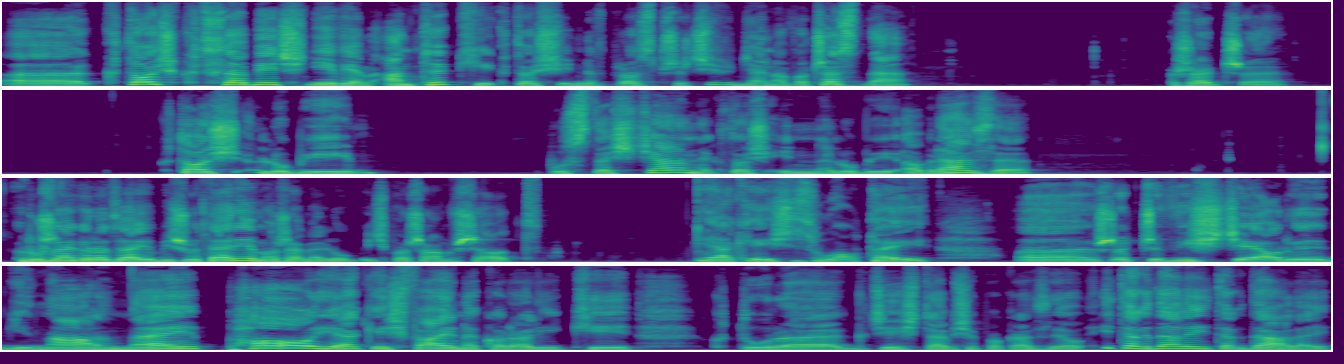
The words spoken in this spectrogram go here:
e, ktoś chce mieć, nie wiem, antyki, ktoś inny wprost przeciwnie, nowoczesne rzeczy, ktoś lubi puste ściany, ktoś inny lubi obrazy. Różnego rodzaju biżuterię możemy lubić, począwszy od jakiejś złotej, e, rzeczywiście oryginalnej, po jakieś fajne koraliki, które gdzieś tam się pokazują i tak dalej, i tak dalej.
